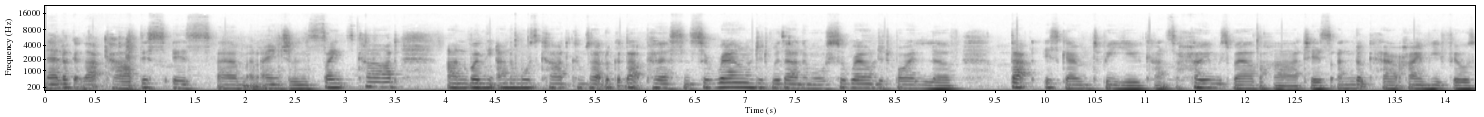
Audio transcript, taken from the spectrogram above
Now look at that card. This is um, an Angel and Saints card. And when the animals card comes out, look at that person surrounded with animals, surrounded by love. That is going to be you, Cancer. Home is where the heart is. And look how at home he feels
